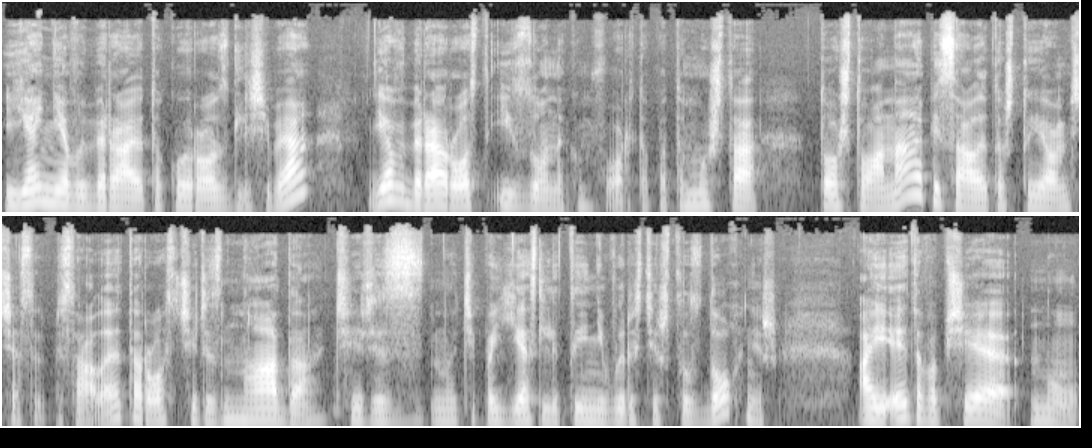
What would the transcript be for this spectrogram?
и я не выбираю такой рост для себя, я выбираю рост из зоны комфорта, потому что то, что она описала, и то, что я вам сейчас описала, это рост через надо, через, ну, типа, если ты не вырастешь, то сдохнешь. А это вообще, ну,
